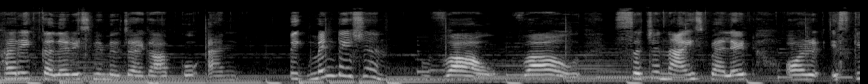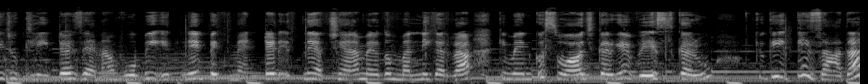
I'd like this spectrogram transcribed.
हर एक कलर इसमें मिल जाएगा आपको and pigmentation wow wow such a nice palette और इसके जो ग्लिटर्स है ना, वो भी इतने पिगमेंटेड इतने अच्छे हैं ना, मेरे तो मन नहीं कर रहा कि मैं इनको स्वॉच करके वेस्ट करूँ, क्योंकि इतने ज़्यादा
